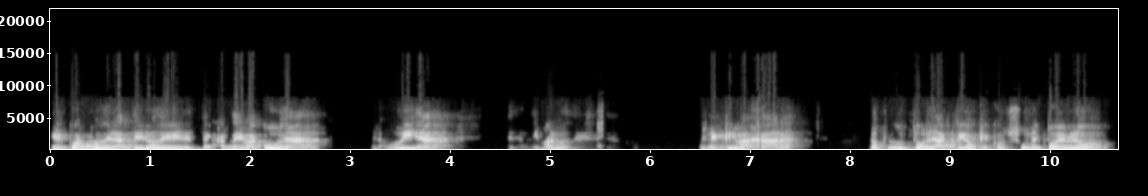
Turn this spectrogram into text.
El cuarto delantero de, la carne de vacuna, de la bovina, del animal. Tenés que bajar los productos lácteos que consume el pueblo,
